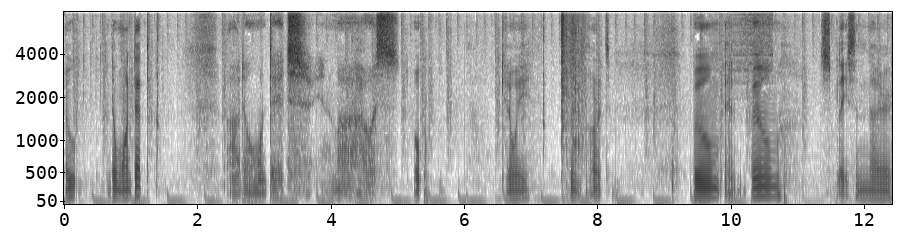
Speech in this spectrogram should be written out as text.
Oh, don't want that. I don't want it in my house. Oh, get away. Boom, alright. Boom and boom. Just place another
